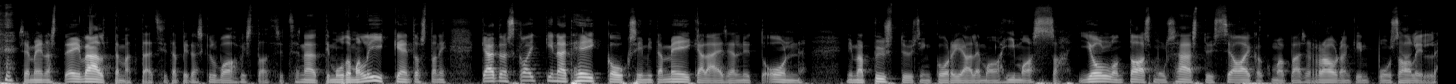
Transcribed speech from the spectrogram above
se meinasi, että ei välttämättä, että sitä pitäisi kyllä vahvistaa. Sitten se näytti muutaman liikkeen tosta, niin käytännössä kaikki näitä heikkouksia, mitä meikäläisellä nyt on, niin mä pystyisin korjailemaan himassa, jolloin taas mulla säästyisi se aika, kun mä pääsen raudan kimppuun salille.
